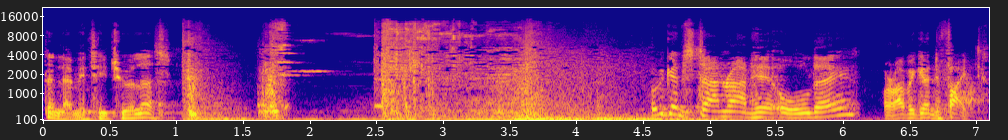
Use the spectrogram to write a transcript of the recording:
Then let me teach you a lesson. Are we going to stand around here all day, or are we going to fight?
